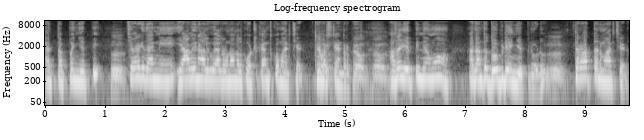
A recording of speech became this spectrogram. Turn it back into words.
అది తప్పని చెప్పి. చివరికి దాన్ని యాభై నాలుగు వేల రెండు వందల కోట్లకి ఎంతకో మార్చాడు. రివర్స్ టెండర్ పేరు అసలు చెప్పిందేమో అదంతా దోపిడీ అని చెప్పినోడు. తర్వాత తను మార్చాడు.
